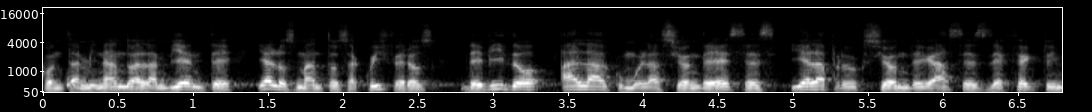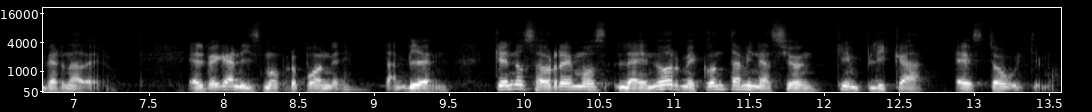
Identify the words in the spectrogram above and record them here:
contaminando al ambiente y a los mantos acuíferos debido a la acumulación de heces y a la producción de gases de efecto invernadero. El veganismo propone, también, que nos ahorremos la enorme contaminación que implica esto último.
